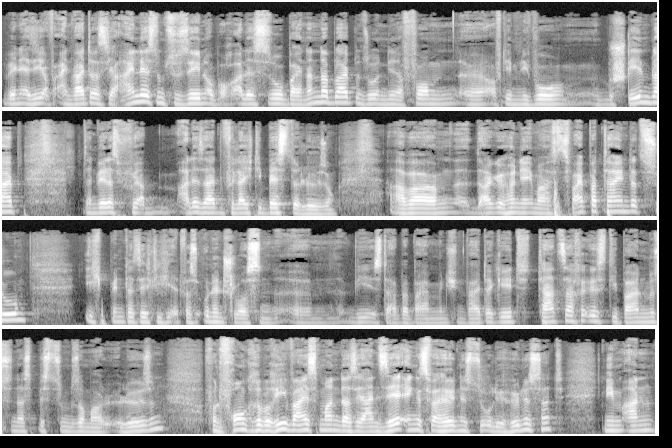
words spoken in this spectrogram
Wenn er sich auf ein weiteres Jahr einlässt, um zu sehen, ob auch alles so beieinander bleibt und so in der Form äh, auf dem Niveau bestehen bleibt, dann wäre das für alle Seiten vielleicht die beste Lösung. Aber äh, da gehören ja immer zwei Parteien dazu. Ich bin tatsächlich etwas unentschlossen, ähm, wie es da bei Bayern München weitergeht. Tatsache ist, die Bayern müssen das bis zum Sommer lösen. Von Franck Ribéry weiß man, dass er ein sehr enges Verhältnis zu Uli Hoeneß hat. Ich nehme an,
